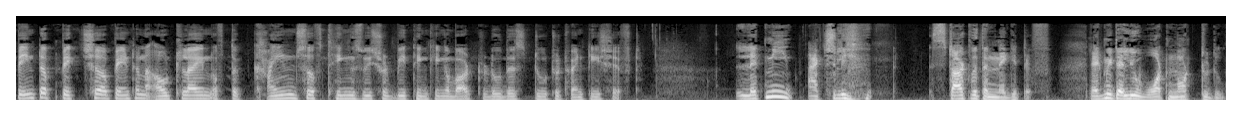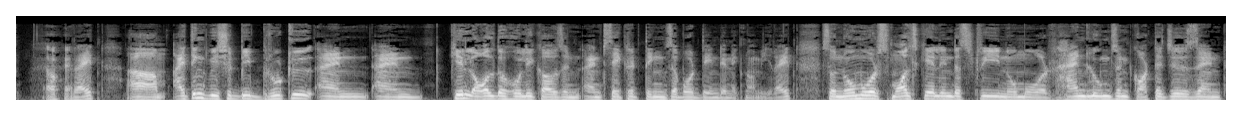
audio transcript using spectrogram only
paint a picture, paint an outline of the kinds of things we should be thinking about to do this 2 to 20 shift. Let me actually start with a negative. Let me tell you what not to do. Okay. Right. Um, I think we should be brutal and and kill all the holy cows and, and sacred things about the Indian economy, right? So no more small scale industry, no more handlooms and cottages and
